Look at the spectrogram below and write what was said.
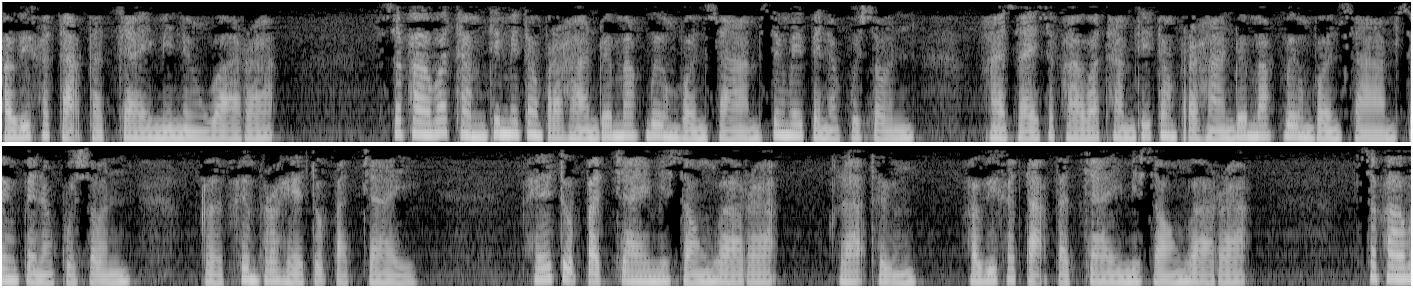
อวิคตะปัจจัยมีหนึ่งวาระ สภาวธรรมที่ไม่ต้องประหารด้วยมรรคเบื้องบนสามซึ่งไม่เป็นอกุศล อาศัยสภาวธรรมที่ต้องประหารด้วยมรรคเบื้องบนสามซึ่งเป็นอกุศล เกิดขึ้นเพราะเหตุปัจจัย เหตุปัจจัยมีสองวาระ ละถึง อวิคตะปัจจัยมีสองวาระ สภาว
